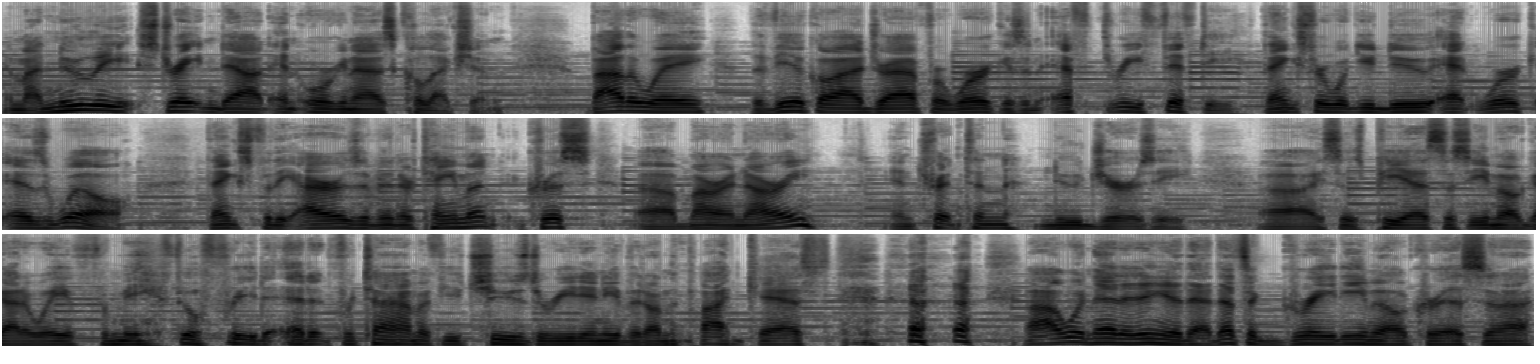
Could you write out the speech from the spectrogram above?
in my newly straightened out and organized collection. By the way, the vehicle I drive for work is an F 350. Thanks for what you do at work as well. Thanks for the hours of entertainment, Chris uh, Marinari in Trenton, New Jersey. Uh, he says, P.S. This email got away from me. Feel free to edit for time if you choose to read any of it on the podcast. I wouldn't edit any of that. That's a great email, Chris. And I,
